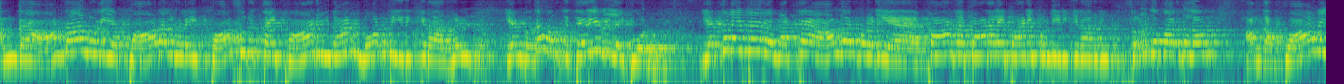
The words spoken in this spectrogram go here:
அந்த ஆண்டாளுடைய பாடல்களை பாசுரத்தை பாடிதான் நோன்பு இருக்கிறார்கள் என்பது அவருக்கு தெரியவில்லை போலும். எத்தனை பேர் மற்ற ஆழ்வார்களுடைய பாட பாடலை பாடிக்கொண்டிருக்கிறார்கள்? சொல்லுங்க பார்க்கலாம். அந்த பாவை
